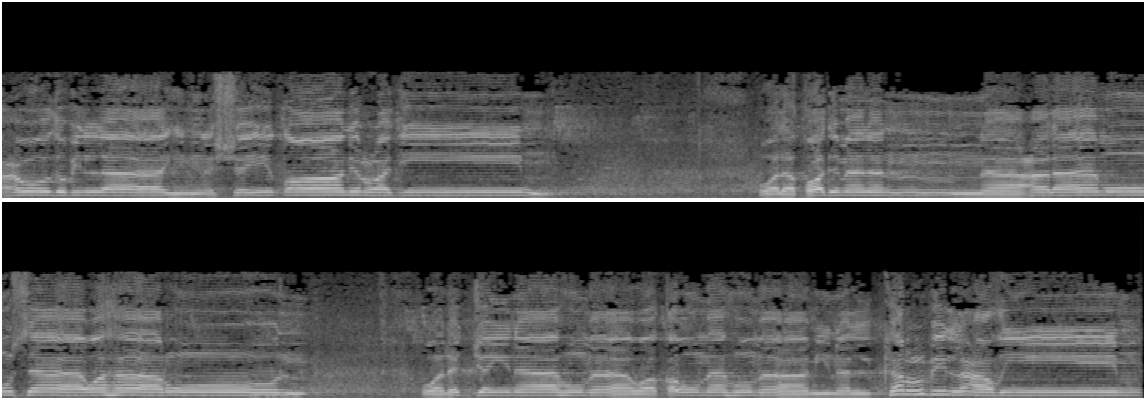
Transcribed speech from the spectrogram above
أعوذ بالله من الشيطان الرجيم. ولقد مننا على موسى وهارون ونجيناهما وقومهما من الكرب العظيم.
